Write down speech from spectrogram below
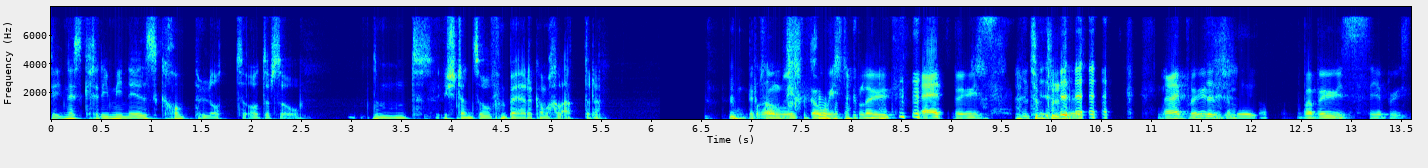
in ein kriminelles Komplott oder so und ist dann so auf dem Berg am Klettern. Der John Lithgow ist blöd. Äh, böse. blöd. Nein, blöd ist er nicht. Aber böse, sehr böse.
